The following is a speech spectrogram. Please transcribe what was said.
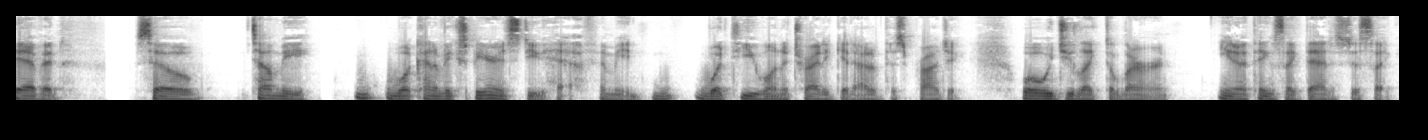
Evan, so tell me, what kind of experience do you have? I mean, what do you want to try to get out of this project? What would you like to learn? You know, things like that. It's just like,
